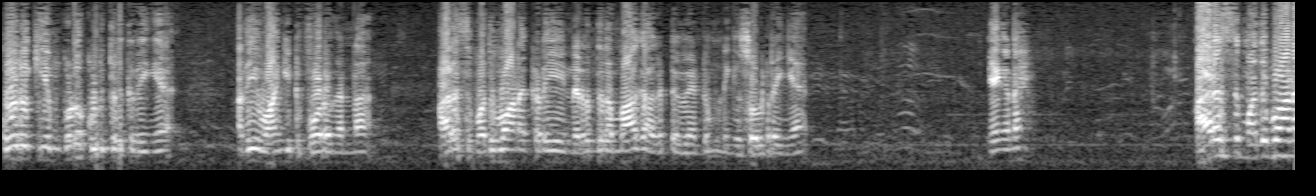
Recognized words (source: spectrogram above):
கோரிக்கையும் கூட கொடுத்துருக்குறீங்க. அதையும் வாங்கிட்டு போறங்கன்னா அரசு மதுபான கடையை நிரந்தரமாக அகற்ற வேண்டும் நீங்க சொல்றீங்க. ஏங்கண்ணே? அரசு மதுபான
